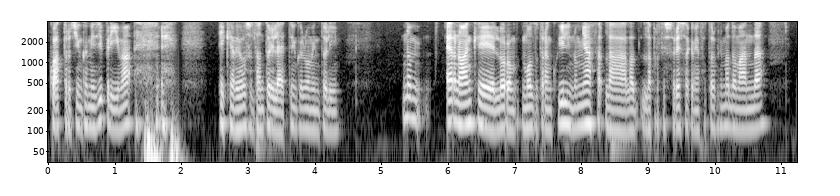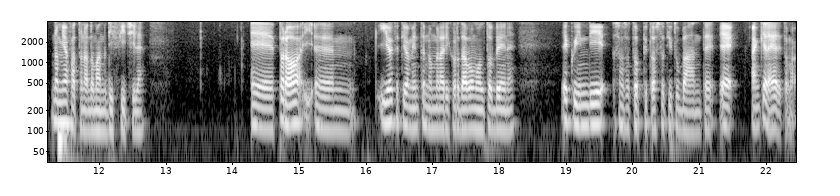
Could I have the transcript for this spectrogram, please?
4-5 mesi prima e che avevo soltanto riletto in quel momento lì. Non, erano anche loro molto tranquilli, fa- la, la, la, professoressa che mi ha fatto la prima domanda non mi ha fatto una domanda difficile. E, però ehm, io effettivamente non me la ricordavo molto bene e quindi sono stato piuttosto titubante e anche lei ha detto ma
